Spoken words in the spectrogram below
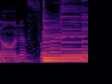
gonna fuck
